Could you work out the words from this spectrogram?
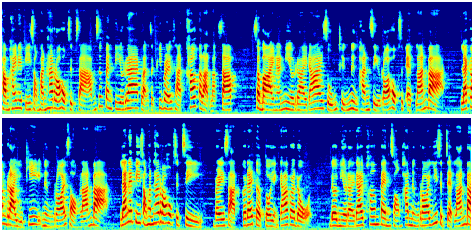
ทำให้ในปี 2563 ซึ่งเป็นปีแรกหลังจากที่บริษัทเข้าตลาดหลักทรัพย์ สบายนั้นมีรายได้สูงถึง 1,461 ล้านบาท และกำไรอยู่ที่ 102 ล้านบาท และในปี 2564 บริษัทก็ได้เติบโตอย่างก้าวกระโดด โดยมีรายได้เพิ่มเป็น 2,127 ล้านบ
